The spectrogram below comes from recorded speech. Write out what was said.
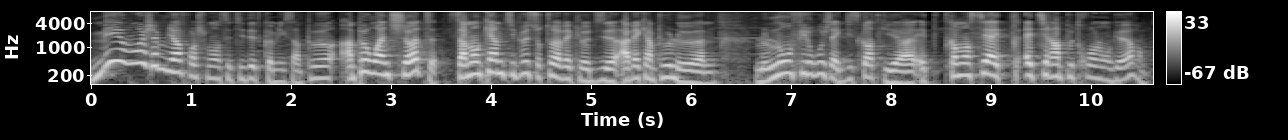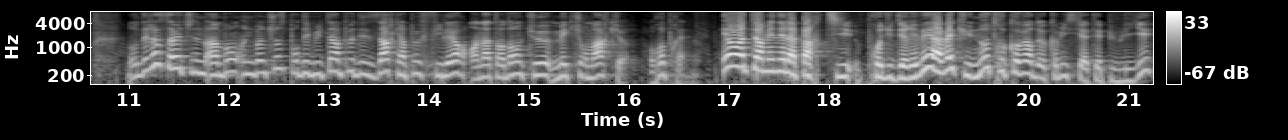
Mais moi j'aime bien franchement cette idée de comics un peu, un peu one shot. Ça manquait un petit peu surtout avec le, avec un peu le, le long fil rouge avec Discord qui a commencé à être étiré un peu trop en longueur. Donc déjà ça va être une, un bon, une bonne chose pour débuter un peu des arcs un peu filler en attendant que Make Your Mark reprenne. Et on va terminer la partie produits dérivés avec une autre cover de comics qui a été publiée.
